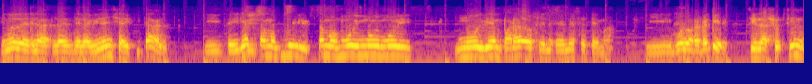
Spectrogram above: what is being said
sino de la, de la evidencia digital. Y te diría que estamos muy, estamos muy, muy, muy, muy bien parados en, ese tema. Y vuelvo a repetir, sin, la, sin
